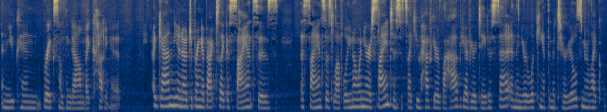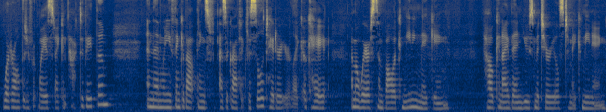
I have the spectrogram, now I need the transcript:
and you can break something down by cutting it. Again, you know, to bring it back to like a sciences a sciences level, you know, when you're a scientist, it's like you have your lab, you have your data set, and then you're looking at the materials and you're like, what are all the different ways that I can activate them? And then when you think about things as a graphic facilitator, you're like, okay, I'm aware of symbolic meaning making. How can I then use materials to make meaning?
